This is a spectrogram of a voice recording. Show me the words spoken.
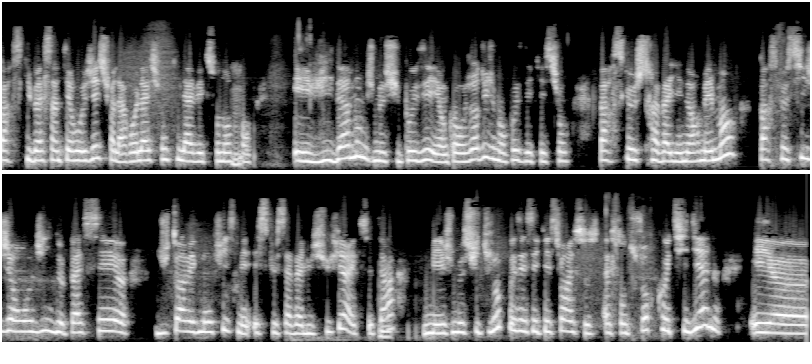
parce qu'il va s'interroger sur la relation qu'il a avec son mm. enfant. Et évidemment que je me suis posé, et encore aujourd'hui, je m'en pose des questions, parce que je travaille énormément, parce que si j'ai envie de passer euh, du temps avec mon fils, mais est-ce que ça va lui suffire, etc. Mm. Mais je me suis toujours posé ces questions, elles, sont toujours quotidiennes, et euh,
